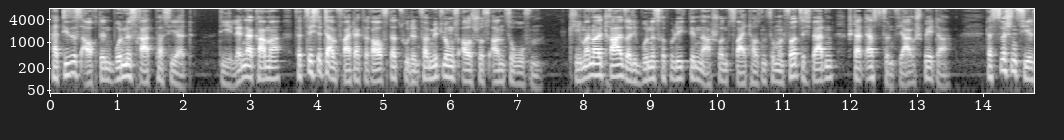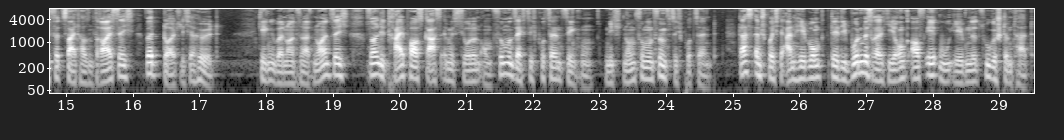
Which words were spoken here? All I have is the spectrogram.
hat dieses auch den Bundesrat passiert. Die Länderkammer verzichtete am Freitag darauf, dazu den Vermittlungsausschuss anzurufen. Klimaneutral soll die Bundesrepublik demnach schon 2045 werden, statt erst fünf Jahre später. Das Zwischenziel für 2030 wird deutlich erhöht. Gegenüber 1990 sollen die Treibhausgasemissionen um 65 Prozent sinken, nicht nur um 55 Prozent. Das entspricht der Anhebung, der die Bundesregierung auf EU-Ebene zugestimmt hat.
